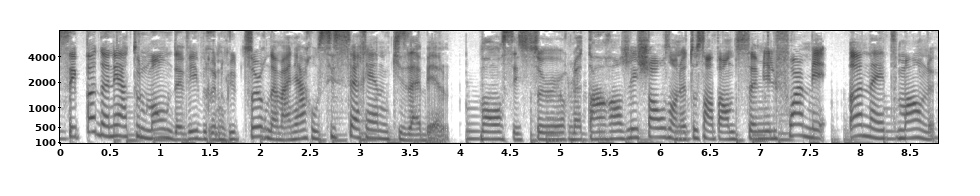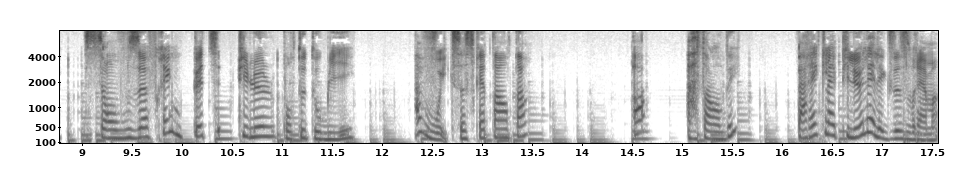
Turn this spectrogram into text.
C'est pas donné à tout le monde de vivre une rupture de manière aussi sereine qu'Isabelle. Bon, c'est sûr, le temps range les choses, on a tous entendu ça mille fois, mais honnêtement, là, si on vous offrait une petite pilule pour tout oublier, avouez que ce serait tentant. Ah, attendez, paraît que la pilule, elle existe vraiment.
